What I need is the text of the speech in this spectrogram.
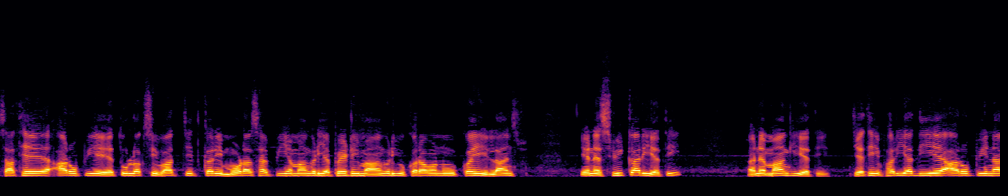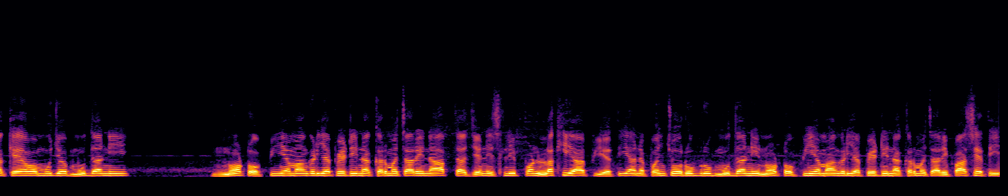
સાથે આરોપીએ હેતુલક્ષી વાતચીત કરી મોડાસા પીએમ આંગળીયા પેઢીમાં આંગળીઓ કરાવવાનું કહી લાંચ એને સ્વીકારી હતી અને માંગી હતી. જેથી ફરિયાદીએ આરોપીના કહેવા મુજબ મુદ્દાની નોટો પીએમ આંગડિયા પેઢીના કર્મચારીને આપતા જેની સ્લીપ પણ લખી આપી હતી અને પંચો રૂબરૂ મુદ્દાની નોટો પીએમ આંગડિયા પેઢીના કર્મચારી પાસેથી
